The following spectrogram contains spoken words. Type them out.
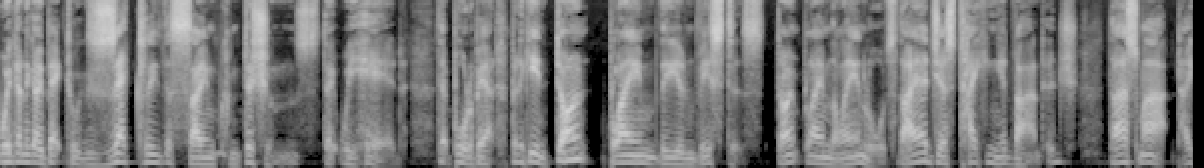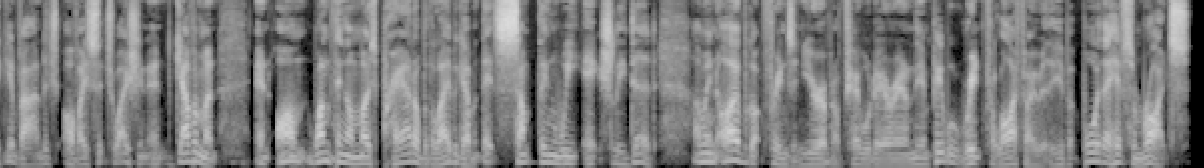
we're going to go back to exactly the same conditions that we had that brought about. But again, don't blame the investors. Don't blame the landlords. They are just taking advantage. They're smart, taking advantage of a situation. And government, and one thing I'm most proud of with the Labor government, that's something we actually did. I mean, I've got friends in Europe and I've travelled around there, and people rent for life over there, but boy, they have some rights.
